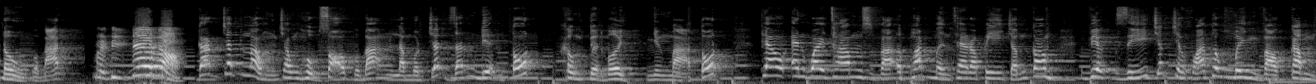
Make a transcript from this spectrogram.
đầu của bạn. Mày bị điên à? Các chất lỏng trong hộp sọ của bạn là một chất dẫn điện tốt, không tuyệt vời nhưng mà tốt. Theo NY Times và ApartmentTherapy.com, việc dí chiếc chìa khóa thông minh vào cầm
